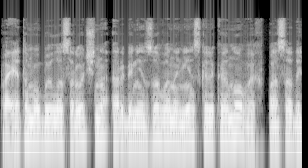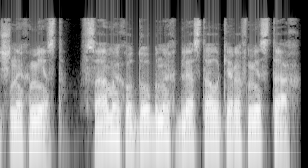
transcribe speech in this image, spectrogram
Поэтому было срочно организовано несколько новых посадочных мест, в самых удобных для сталкеров местах,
